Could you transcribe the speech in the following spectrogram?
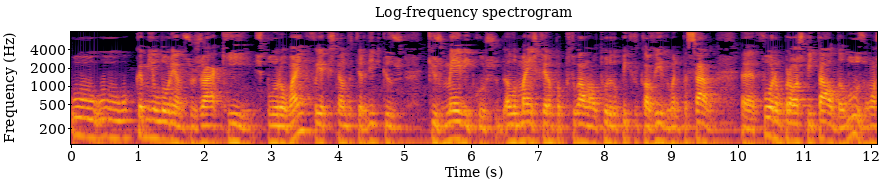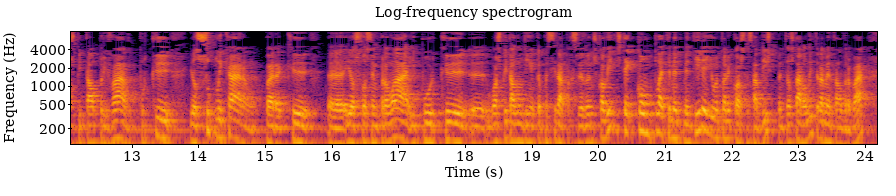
o, o, o Camilo Lourenço já aqui explorou bem, que foi a questão de ter dito que os, que os médicos alemães que vieram para Portugal na altura do pico de Covid do ano passado eh, foram para o Hospital da Luz, um hospital privado, porque eles suplicaram para que eles fossem para lá e porque uh, o hospital não tinha capacidade para receber doentes de Covid. Isto é completamente mentira e o António Costa sabe disto, portanto ele estava literalmente a aldrabar.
